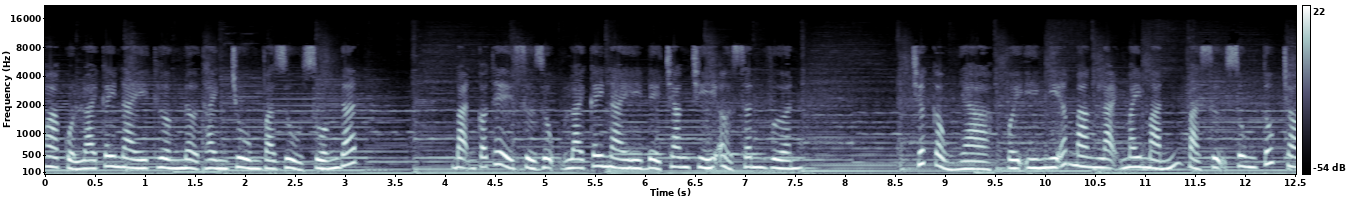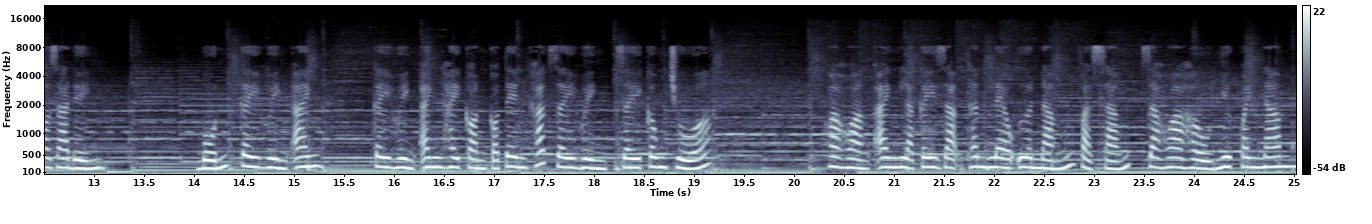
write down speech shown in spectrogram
Hoa của loài cây này thường nở thành chùm và rủ xuống đất. Bạn có thể sử dụng loài cây này để trang trí ở sân vườn. Trước cổng nhà, với ý nghĩa mang lại may mắn và sự sung túc cho gia đình. 4. Cây huỳnh anh Cây huỳnh anh hay còn có tên khác dây huỳnh, dây công chúa. Hoa hoàng anh là cây dạng thân leo ưa nắng và sáng, ra hoa hầu như quanh năm.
